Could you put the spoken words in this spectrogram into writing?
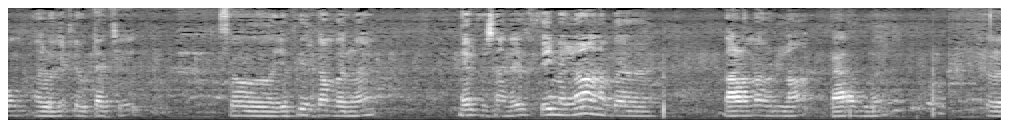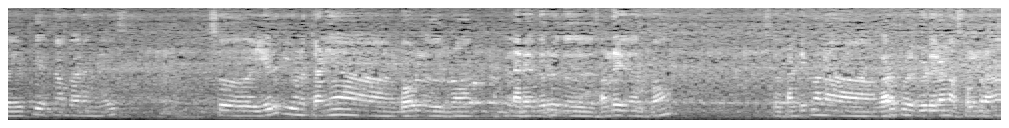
ஓம் அதோட வீட்டில் விட்டாச்சு. ஸோ எப்படி இருக்கான் பாருங்க. மேல் பிடிச்சாங்க ஃபீமேல்லாம் நம்ம தாராளமாக விடலாம். பேரா கூட. ஸோ எப்படி இருக்கான் பாருங்க. ஸோ எதுக்கு இவனை தனியாக பவுலில் விடுறோம்? நிறைய பேருக்கு சந்தேகம் இருக்கும். ஸோ ஸோ கண்டிப்பாக நான் வரப்போகிற வீடியோவில் நான் சொல்கிறேன்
